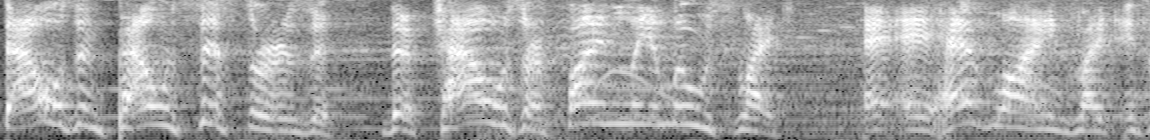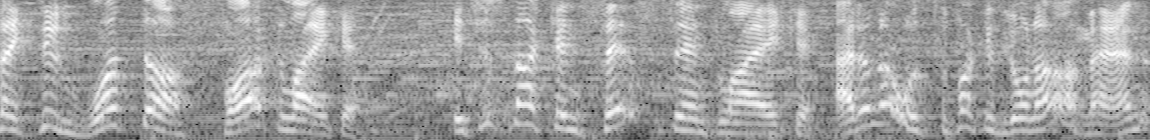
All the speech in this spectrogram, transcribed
thousand pound sisters, the cows are finally loose, like, headlines, like, it's like, dude, what the fuck? Like, it's just not consistent, like, I don't know what the fuck is going on, man.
